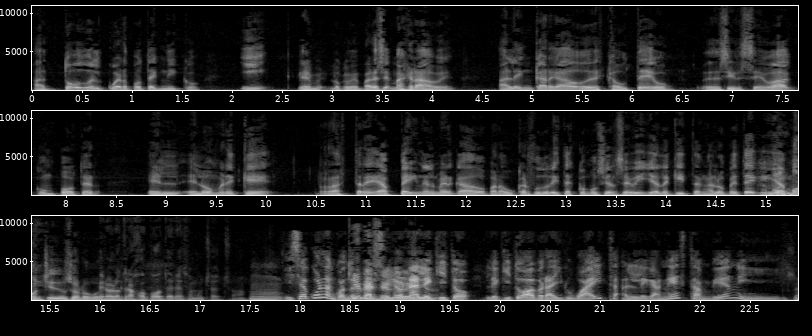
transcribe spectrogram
a todo el cuerpo técnico y, lo que me parece más grave, al encargado de escauteo. Es decir, se va con Potter, el, el hombre que rastrea, peina el mercado para buscar futbolistas. Es como si al Sevilla le quitan a Lopetegui y a Monchi. De un solo gol. Pero lo trajo Potter ese muchacho. Mm, ¿Y se acuerdan cuando el ¿Quién es el Barcelona le quitó le quitó a Bright White al Leganés también y hizo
